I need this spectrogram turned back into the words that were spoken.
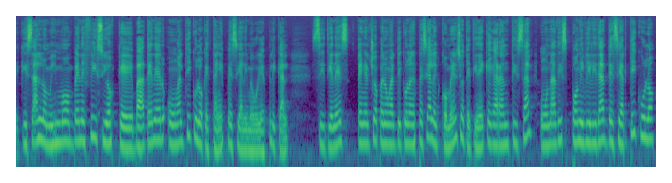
eh, quizás los mismos beneficios que va a tener un artículo que está en especial y me voy a explicar. Si tienes en el shopper un artículo en especial, el comercio te tiene que garantizar una disponibilidad de ese artículo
